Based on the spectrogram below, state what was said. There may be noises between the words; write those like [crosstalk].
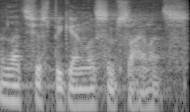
And let's just begin with some silence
